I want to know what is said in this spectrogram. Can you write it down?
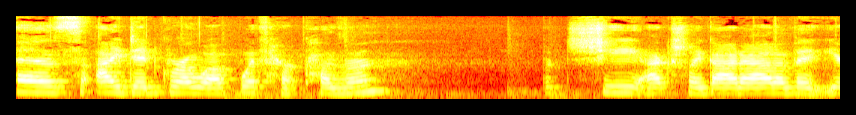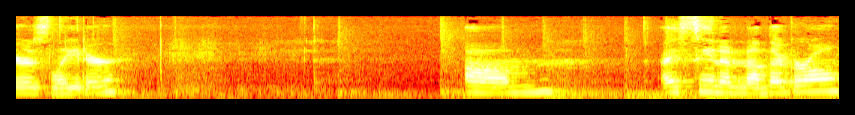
as I did grow up with her cousin, but she actually got out of it years later. Um, I seen another girl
